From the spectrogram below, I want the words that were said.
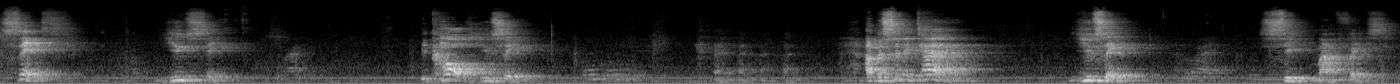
Since you said, because you said, mm-hmm. a specific time, you said seek my face.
